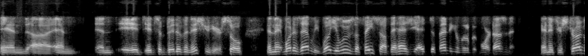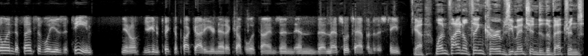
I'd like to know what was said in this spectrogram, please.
and uh, and and it, it's a bit of an issue here. So, and that, what does that leave? Well, you lose the face-off. That has you defending a little bit more, doesn't it? And if you're struggling defensively as a team, you know you're going to pick the puck out of your net a couple of times, and and and that's what's happened to this team. Yeah. One final thing, Curbs. You mentioned to the veterans.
